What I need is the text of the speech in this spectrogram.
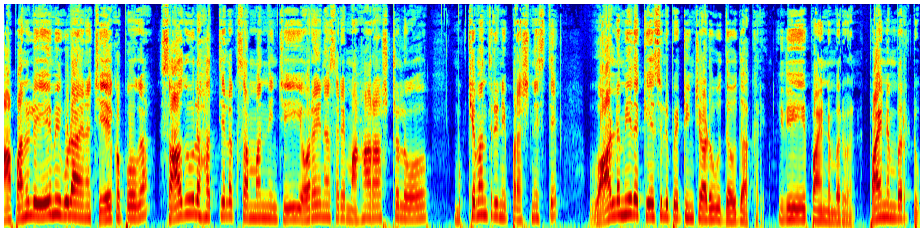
ఆ పనులు ఏమి కూడా ఆయన చేయకపోగా సాధువుల హత్యలకు సంబంధించి ఎవరైనా సరే మహారాష్ట్రలో ముఖ్యమంత్రిని ప్రశ్నిస్తే వాళ్ళ మీద కేసులు పెట్టించాడు ఉద్దవ్ థాకరే. ఇది point number one. Point number two.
